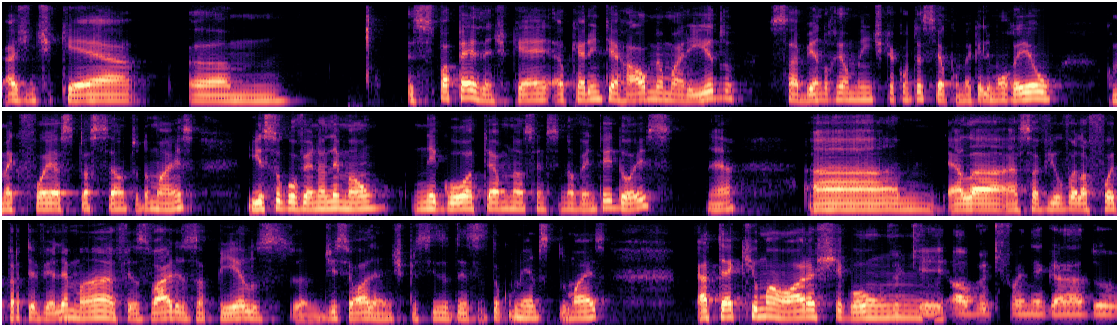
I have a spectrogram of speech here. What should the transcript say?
a gente quer um, esses papéis, a gente quer, eu quero enterrar o meu marido sabendo realmente o que aconteceu, como é que ele morreu, como é que foi a situação, tudo mais. Isso o governo alemão negou até 1992, né? Ah, ela, essa viúva ela foi para a TV alemã, fez vários apelos, disse, olha, a gente precisa desses documentos tudo mais. Até que uma hora chegou um. Óbvio que, óbvio que foi negado,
